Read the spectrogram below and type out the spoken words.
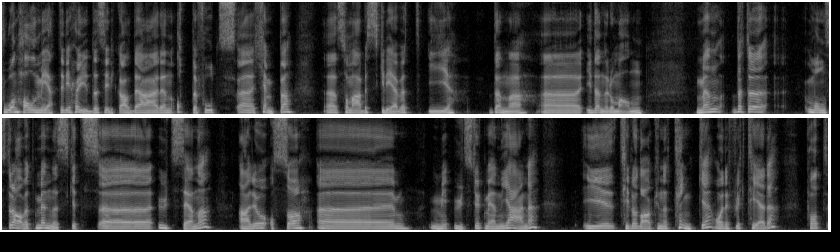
2,5 meter i høyde ca. Det er en åttefots eh, kjempe eh, som er beskrevet i denne, i denne romanen. Men dette monsteret av et menneskets utseende er jo også utstyrt med en hjerne til å da kunne tenke og reflektere på et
